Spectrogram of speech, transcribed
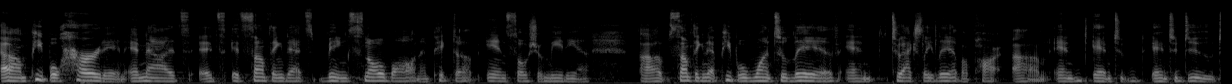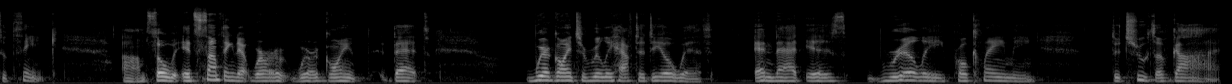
um, people heard it, and now it's, it's, it's something that's being snowballed and picked up in social media. Uh, something that people want to live and to actually live apart um, and, and, to, and to do, to think. Um, so it's something that we're, we're going that we're going to really have to deal with, and that is really proclaiming the truth of God,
